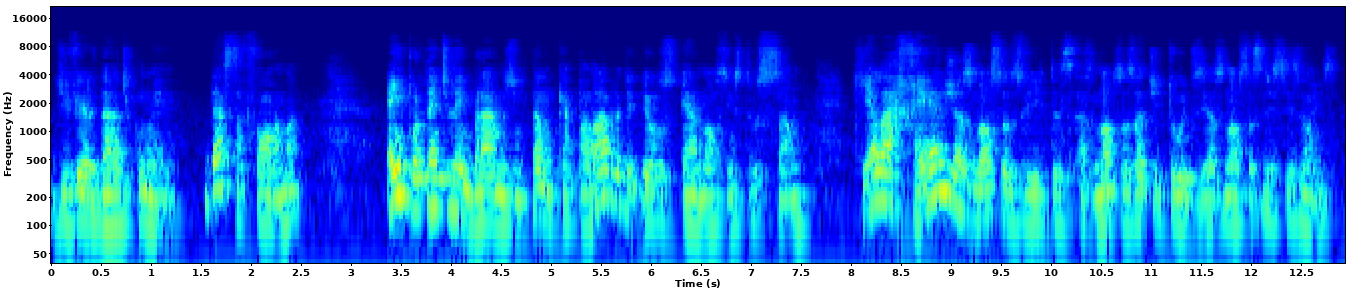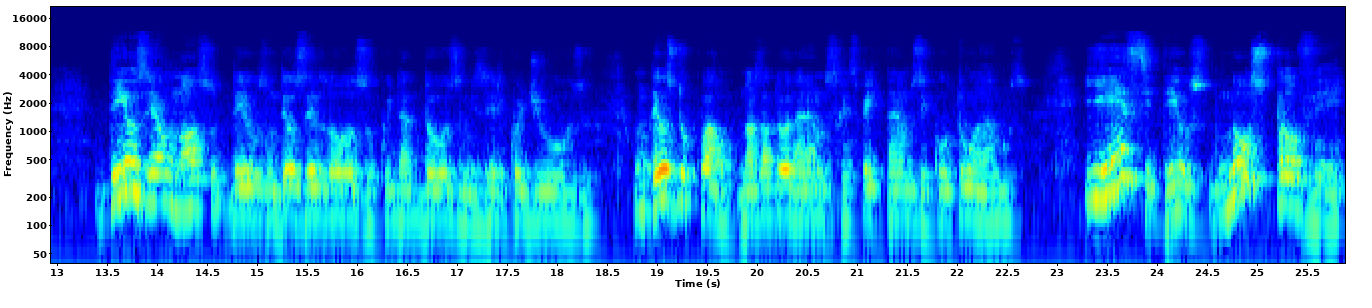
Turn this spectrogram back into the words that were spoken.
de verdade com Ele. Desta forma, é importante lembrarmos então que a palavra de Deus é a nossa instrução, que ela rege as nossas vidas, as nossas atitudes e as nossas decisões. Deus é o nosso Deus, um Deus zeloso, cuidadoso, misericordioso, um Deus do qual nós adoramos, respeitamos e cultuamos. E esse Deus nos provê,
